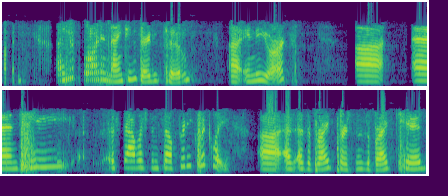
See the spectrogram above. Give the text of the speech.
Uh, he was born in 1932 uh, in new york uh, and he established himself pretty quickly uh, as, as a bright person, as a bright kid.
